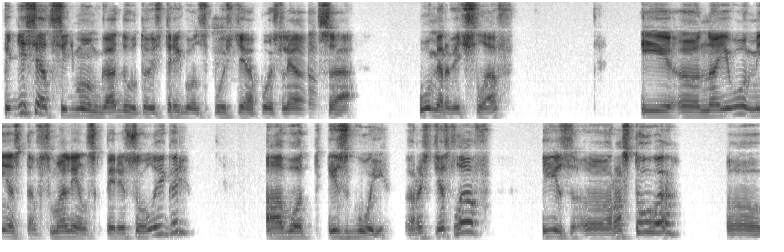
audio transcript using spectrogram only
57 году, то есть три года спустя после отца, умер Вячеслав, и на его место в Смоленск перешел Игорь, а вот изгой Ростислав из э, Ростова э,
